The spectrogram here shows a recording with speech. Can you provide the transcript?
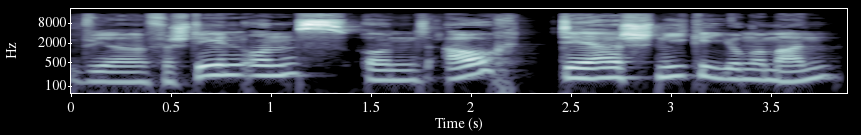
Wir verstehen uns und auch der schnieke junge Mann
